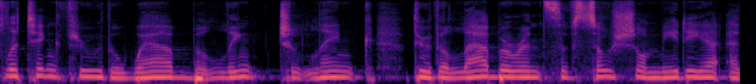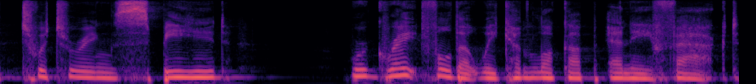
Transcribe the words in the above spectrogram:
flitting through the web, link to link, through the labyrinths of social media at twittering speed. We're grateful that we can look up any fact,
